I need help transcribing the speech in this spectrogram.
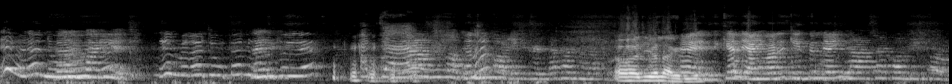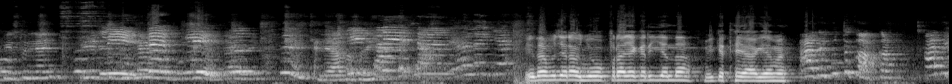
ਇਹ ਮੇਰਾ ਨੂਰ ਵਰਗੀ ਹੈ। ਮੇਰਾ ਛੋਟਾ ਨੂਰ ਕੋਈ ਹੈ ਪਾਣੀ ਠੰਡਾ ਕਰਨਾ ਉਹੋ ਜੀ ਉਹ ਲੱਗਦੀ ਐ ਹੈ। ਨਿਕਲ ਲਿਆਈ ਮਾਰ ਕੀਰਤਨ ਲਿਆਈ। ਗਲਾਸ ਆ ਪਾਣੀ ਪਾ ਕੀਰਤਨ ਲਿਆਈ। ਲਿਆ ਤਾਂ ਸਹੀ। ਇਹਦਾ ਵਿਚਾਰਾ ਉਈਓ ਉਪਰਾ ਜਿਹਾ ਕਰੀ ਜਾਂਦਾ ਵੀ ਕਿੱਥੇ ਆ ਗਿਆ ਮੈਂ। ਆ ਦੇ ਪੁੱਤ ਕਾਕਾ। ਆ ਦੇ।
